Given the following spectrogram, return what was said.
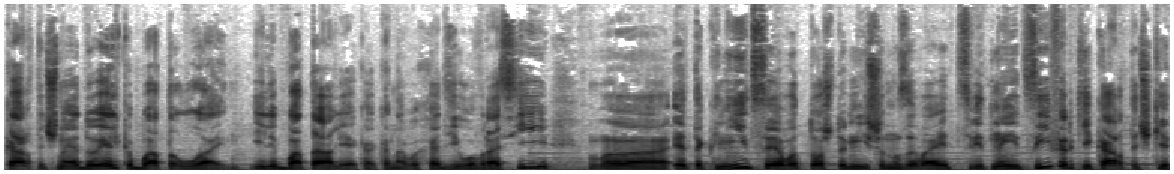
карточная дуэлька Battle Line, или Баталия, как она выходила в России. Э, Это книция, вот то, что Миша называет цветные циферки, карточки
